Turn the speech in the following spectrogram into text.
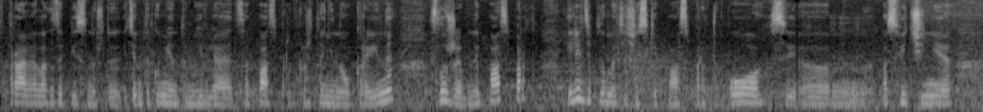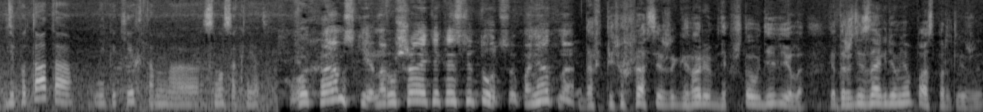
В правилах записано, что этим документом является паспорт гражданина Украины, служебный паспорт или дипломатический паспорт. О сви- эм, посвящении депутата никаких там э, сносок нет. Вы хамски нарушаете Конституцию, понятно? Да в первый раз я же говорю, меня что удивило. Я даже не знаю, где у меня паспорт лежит.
